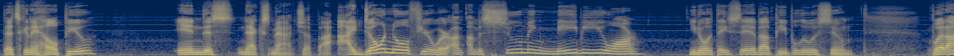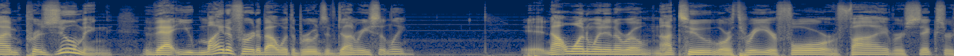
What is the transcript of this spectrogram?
that's going to help you in this next matchup. I, don't know if you're aware. I'm, I'm assuming maybe you are. You know what they say about people who assume. But I'm presuming that you might have heard about what the Bruins have done recently. Not one win in a row, not two or three or four or five or six or,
